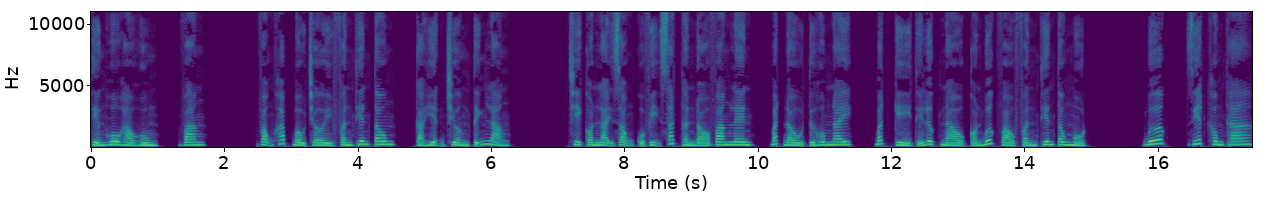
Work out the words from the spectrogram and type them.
tiếng hô hào hùng, vang. Vọng khắp bầu trời phần thiên tông, cả hiện trường tĩnh lặng. Chỉ còn lại giọng của vị sát thần đó vang lên, bắt đầu từ hôm nay, bất kỳ thế lực nào còn bước vào phần thiên tông một. Bước, giết không tha.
